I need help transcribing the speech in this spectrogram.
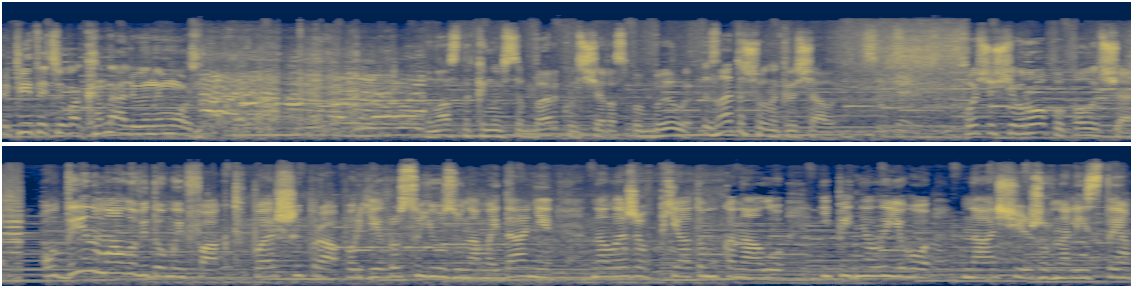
Терпіти цю вакханалію не можна. До нас накинувся Беркут, ще раз побили. Знаєте, що вони кричали? Хочеш Європу, получай. Один маловідомий факт: перший прапор Євросоюзу на майдані належав п'ятому каналу, і підняли його наші журналісти.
